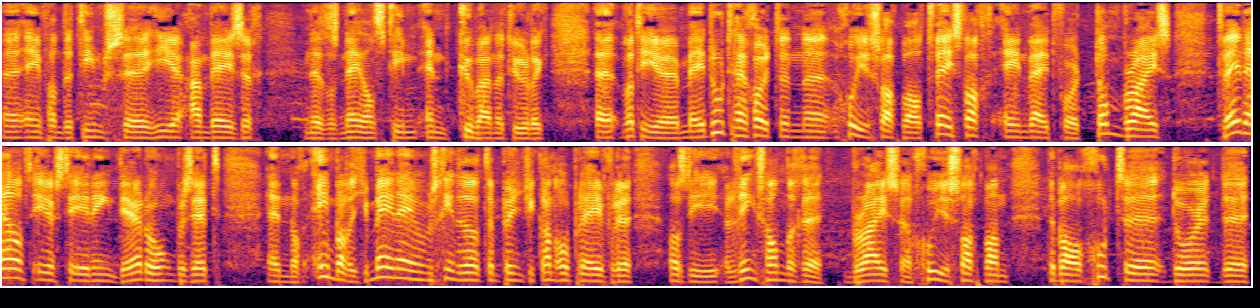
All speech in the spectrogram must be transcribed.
Uh, een van de teams uh, hier aanwezig. Net als Nederlands team en Cuba natuurlijk. Uh, wat hij ermee doet, hij gooit een goede slagbal. Twee slag, één wijd voor Tom Bryce. Tweede helft, eerste inning, derde honk bezet. En nog één balletje meenemen. Misschien dat het een puntje kan opleveren als die linkshandige Bryce, een goede slagman, de bal goed door door, de,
